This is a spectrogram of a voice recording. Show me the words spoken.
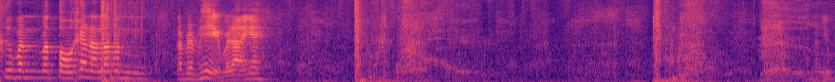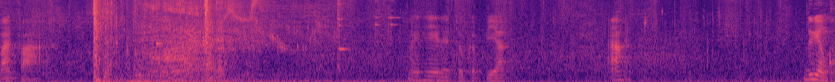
คือมันมันโตแค่นั้นแล้วมันมันเป็นพระเอกไม่ได้ไงานฟ้า ไม่เท่เลยตัวกระเปียกอ้าวดูอย่างโค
